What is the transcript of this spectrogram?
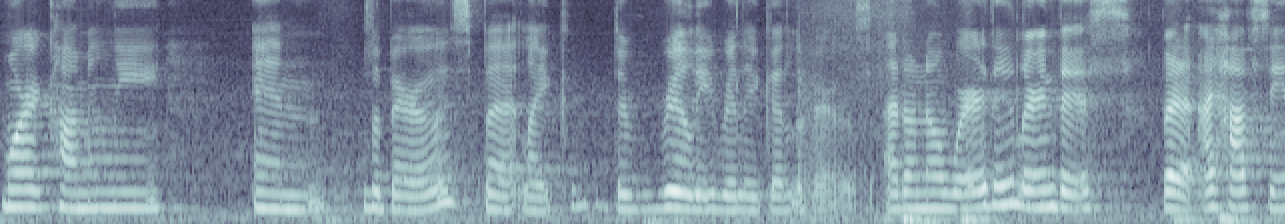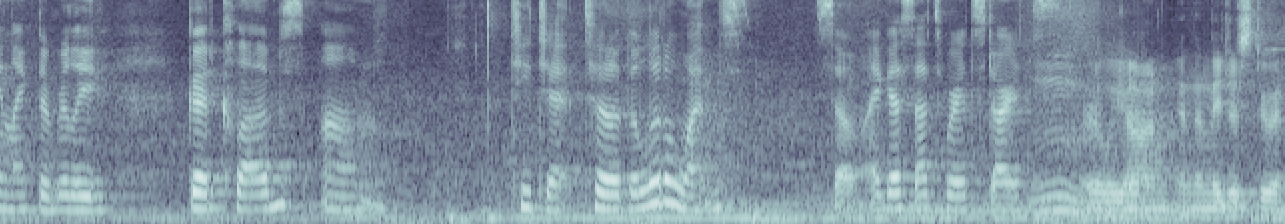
more commonly in liberos, but like the really, really good liberos. I don't know where they learned this, but I have seen like the really good clubs um, teach it to the little ones. So I guess that's where it starts. Mm. early Okay. on and then they just do it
